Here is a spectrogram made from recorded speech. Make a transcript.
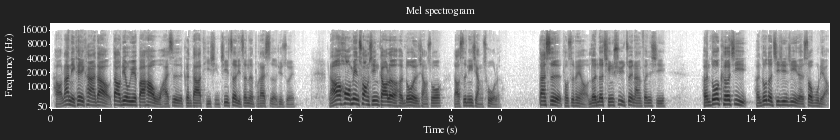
好，那你可以看得到，到六月八号，我还是跟大家提醒，其实这里真的不太适合去追。然后后面创新高了，很多人想说，老师你讲错了。但是投资朋友，人的情绪最难分析，很多科技，很多的基金经理人受不了，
